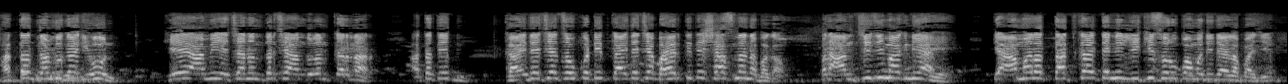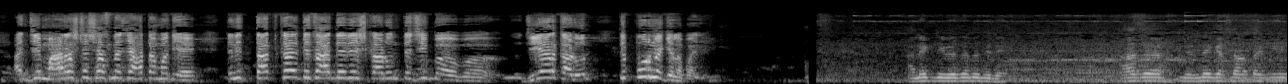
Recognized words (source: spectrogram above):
हातात दंडुका घेऊन हे आम्ही याच्यानंतरचे आंदोलन करणार. आता ते कायद्याच्या चौकटीत कायद्याच्या बाहेर तिथे शासनानं बघावं. पण आमची जी मागणी आहे ते आम्हाला तात्काळ त्यांनी लिखी स्वरूपामध्ये द्यायला पाहिजे. आणि जे महाराष्ट्र शासनाच्या हातामध्ये आहे त्यांनी तात्काळ त्याचा अध्यादेश काढून त्याची जी आर काढून ते पूर्ण केलं पाहिजे. अनेक निवेदनं दिले. आज निर्णय घेतला होता की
